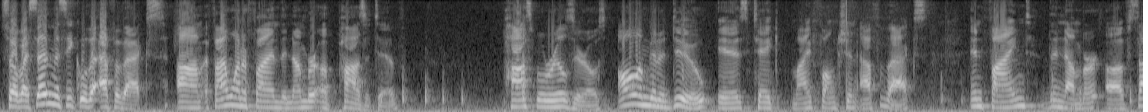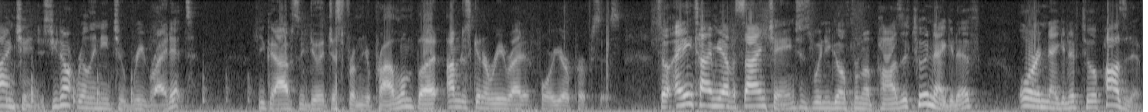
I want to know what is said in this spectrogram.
So by setting this equal to f of x, um, if I want to find the number of positive possible real zeros, all I'm going to do is take my function f of x and find the number of sign changes. You don't really need to rewrite it. You could obviously do it just from your problem, but I'm just going to rewrite it for your purposes. So anytime you have a sign change is when you go from a positive to a negative or a negative to a positive.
